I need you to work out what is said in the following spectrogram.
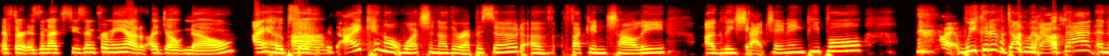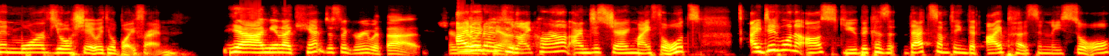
If there is a next season for me, I don't, I don't know. I hope so. Um, because I cannot watch another episode of fucking Charli ugly fat shaming people. I- we could have done without that and then more of your shit with your boyfriend. Yeah, I mean, I can't disagree with that. I don't really know if you like her or not. I'm just sharing my thoughts. I did want to ask you because that's something that I personally saw.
